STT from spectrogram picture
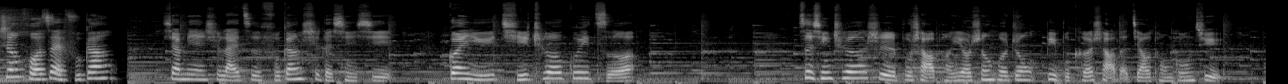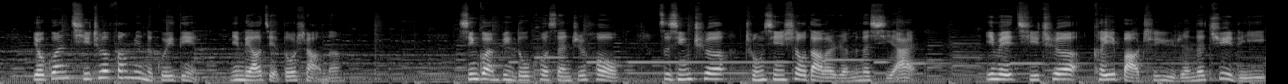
生活在福冈，下面是来自福冈市的信息，关于骑车规则。自行车是不少朋友生活中必不可少的交通工具。有关骑车方面的规定，您了解多少呢？新冠病毒扩散之后。自行车重新受到了人们的喜爱，因为骑车可以保持与人的距离，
